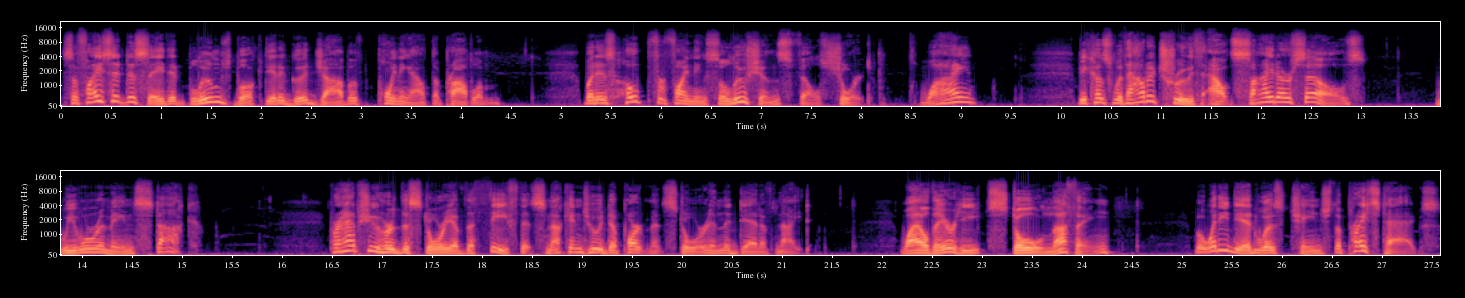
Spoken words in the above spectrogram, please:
Suffice it to say that Bloom's book did a good job of pointing out the problem, but his hope for finding solutions fell short. Why? Because without a truth outside ourselves, we will remain stuck. Perhaps you heard the story of the thief that snuck into a department store in the dead of night. While there, he stole nothing, but what he did was change the price tags.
